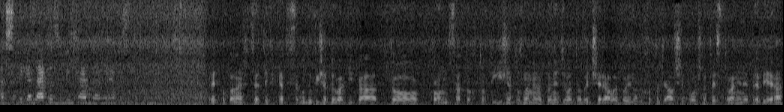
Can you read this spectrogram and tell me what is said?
a čo sa týka zákazu vychádzania, ako sa to bude Predpokladám, že certifikáty sa budú vyžadovať iba do konca tohto týždňa, to znamená do nedele do večera, lebo jednoducho to ďalšie plošné testovanie neprebieha.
